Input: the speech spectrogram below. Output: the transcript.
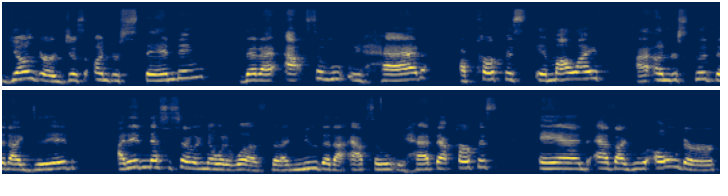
younger, just understanding that I absolutely had a purpose in my life I understood that I did. I didn't necessarily know what it was, but I knew that I absolutely had that purpose. And as I grew older,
